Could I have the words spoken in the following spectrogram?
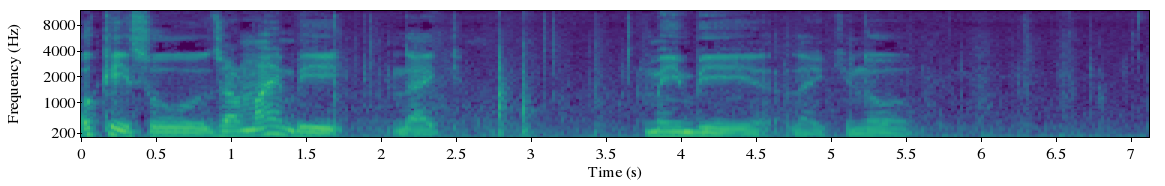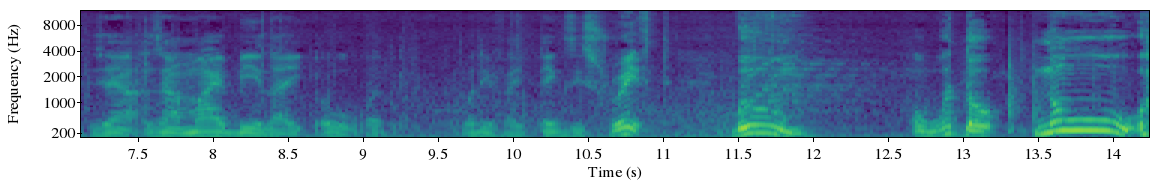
Okay, so there might be like maybe like you know there there might be like oh what what if I take this rift? Boom. Oh what the no.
